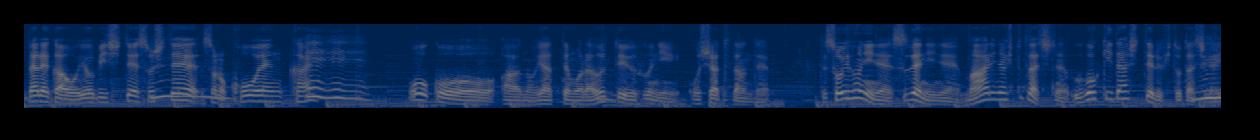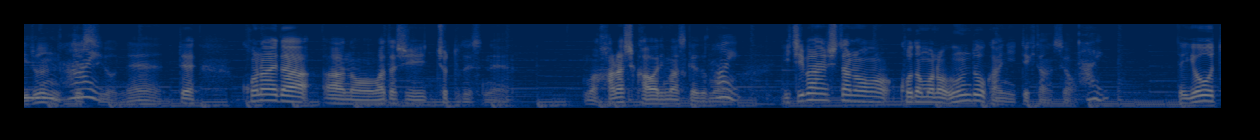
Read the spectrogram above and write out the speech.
誰かをお呼びしてそしてうん。その講演ええ会ええをこうあのやってもらうっていうふうにおっしゃってたんで。でそういうふうにねすでにね周りの人たちね動き出してる人たちがいるんですよね。でこの間あの私ちょっとですね、まあ、話変わりますけれども、はい一番下の子供の運動会に行ってきたんですよ。はいで幼稚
